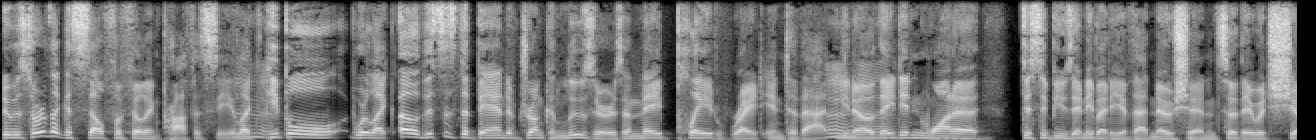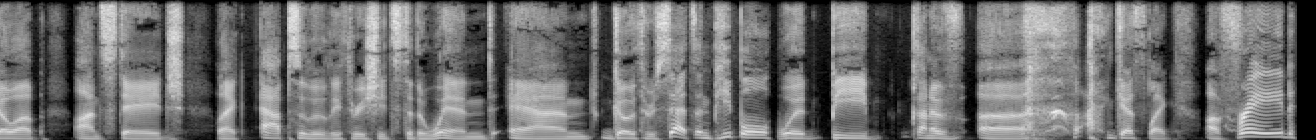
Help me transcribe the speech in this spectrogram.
it was sort of like a self fulfilling prophecy. Like mm-hmm. people were like, oh, this is the band of drunken losers. And they played right into that. You know, they mm-hmm. didn't want to mm-hmm. disabuse anybody of that notion. And so they would show up on stage like absolutely three sheets to the wind and go through sets. And people would be kind of uh I guess like afraid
